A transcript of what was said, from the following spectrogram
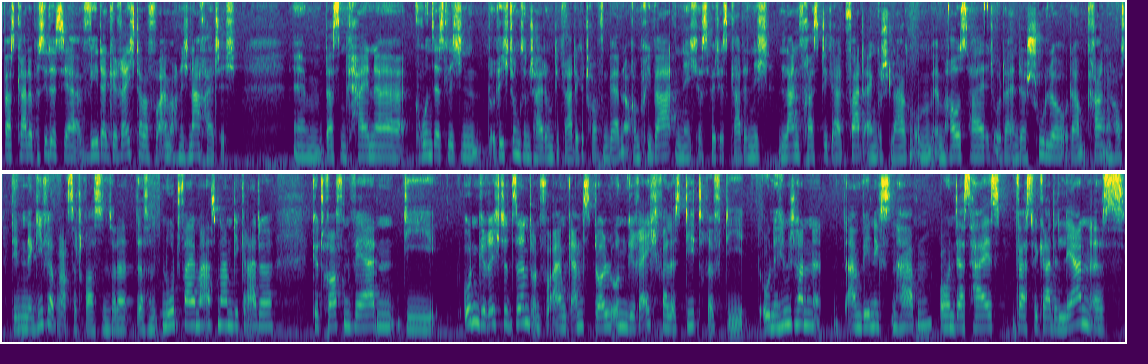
Was gerade passiert, ist ja weder gerecht, aber vor allem auch nicht nachhaltig. Ähm, das sind keine grundsätzlichen Richtungsentscheidungen, die gerade getroffen werden, auch im Privaten nicht. Es wird jetzt gerade nicht ein langfristiger Pfad eingeschlagen, um im Haushalt oder in der Schule oder im Krankenhaus den Energieverbrauch zu drosseln, sondern das sind Notfallmaßnahmen, die gerade getroffen werden, die ungerichtet sind und vor allem ganz doll ungerecht, weil es die trifft, die ohnehin schon am wenigsten haben. Und das heißt, was wir gerade lernen ist,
